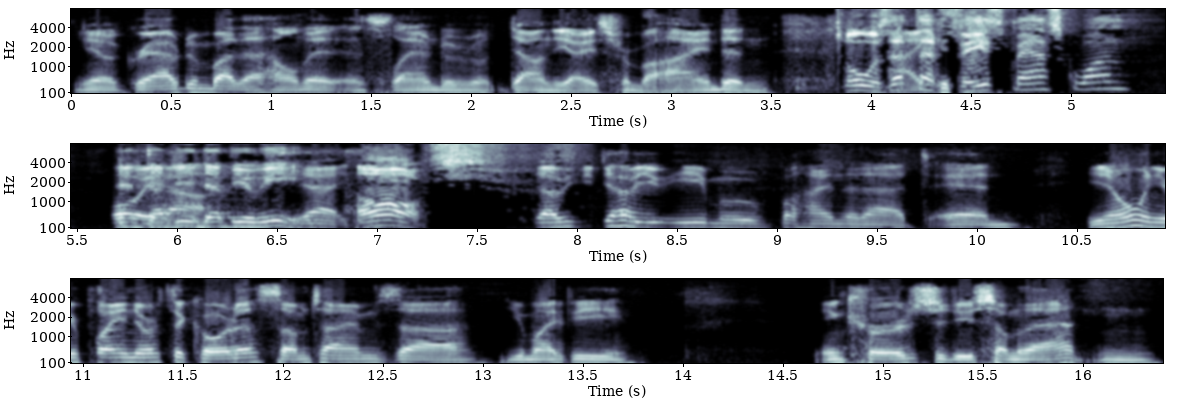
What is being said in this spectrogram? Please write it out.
You know, grabbed him by the helmet and slammed him down the ice from behind. And oh, was that I that could, face mask one? Oh, yeah. WWE. Yeah. Oh, WWE move behind the net, and you know when you're playing North Dakota, sometimes uh, you might be encouraged to do some of that, and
